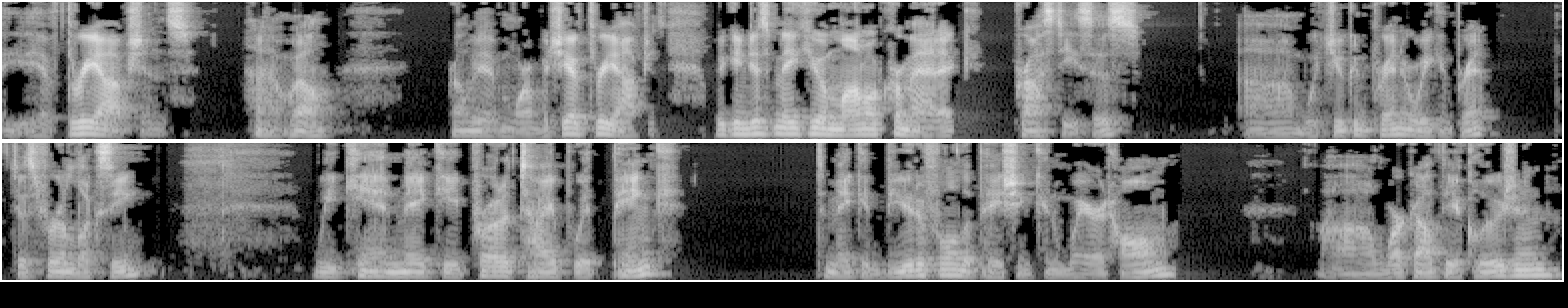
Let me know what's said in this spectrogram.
you have three options. well, probably have more, but you have three options. We can just make you a monochromatic prosthesis, um, which you can print or we can print, just for a look-see. We can make a prototype with pink to make it beautiful. The patient can wear it home, uh, work out the occlusion,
